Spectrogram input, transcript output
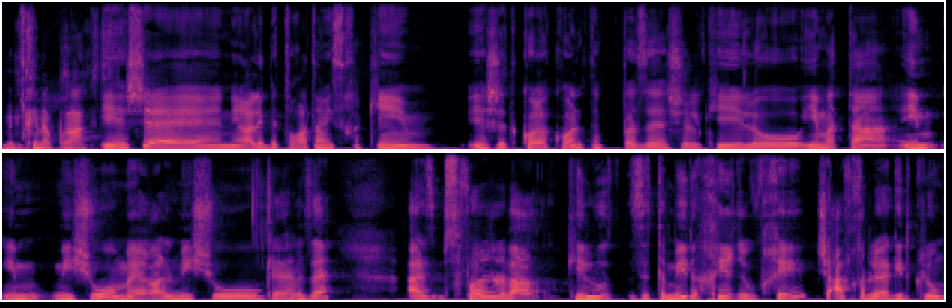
מבחינה פרקטית. יש, אה, נראה לי בתורת המשחקים, יש את כל הקונטנט הזה של כאילו, אם אתה, אם, אם מישהו אומר על מישהו כן. וזה, אז בסופו של דבר, כאילו, זה תמיד הכי רווחי שאף אחד לא יגיד כלום.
